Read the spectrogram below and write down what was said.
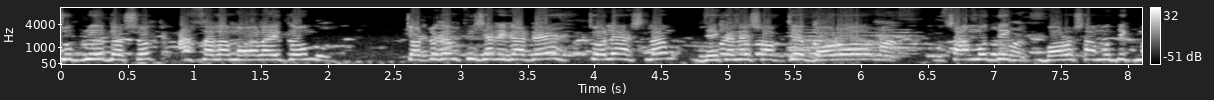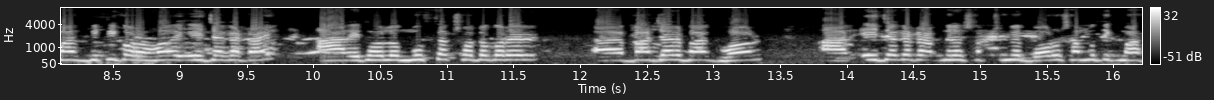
সুপ্রিয় দর্শক আসসালামু আলাইকুম। চট্টগ্রাম ফিশারি ঘাটে চলে আসলাম যেখানে সবচেয়ে বড় সামুদ্রিক বড় সামুদ্রিক মাছ বিক্রি করা হয় এই জায়গাটায়। আর এটা হলো মুস্তাক আহ, বাজার বা ঘর। আর এই জায়গাটা আপনারা সবসময় বড় সামুদ্রিক মাছ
